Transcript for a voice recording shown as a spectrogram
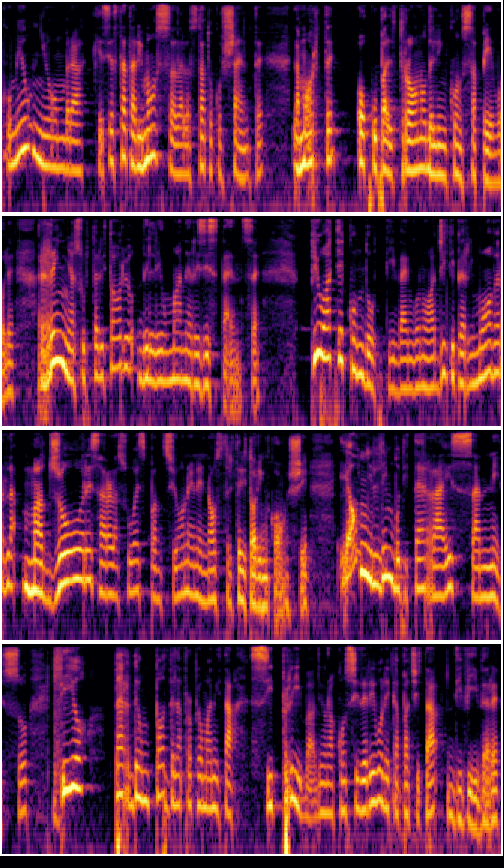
Come ogni ombra che sia stata rimossa dallo stato cosciente, la morte occupa il trono dell'inconsapevole, regna sul territorio delle umane resistenze. Più atti e condotti vengono agiti per rimuoverla, maggiore sarà la sua espansione nei nostri territori inconsci. E ogni limbo di terra a essa annesso, l'io perde un po' della propria umanità, si priva di una considerevole capacità di vivere.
